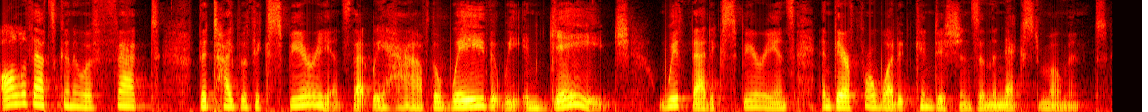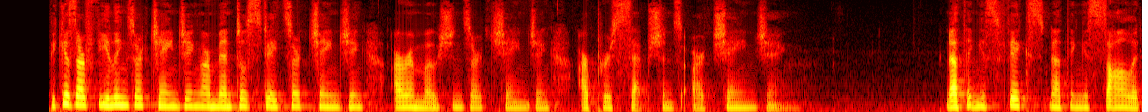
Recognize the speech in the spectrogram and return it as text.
all of that's going to affect the type of experience that we have, the way that we engage with that experience, and therefore what it conditions in the next moment. Because our feelings are changing, our mental states are changing, our emotions are changing, our perceptions are changing. Nothing is fixed, nothing is solid,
